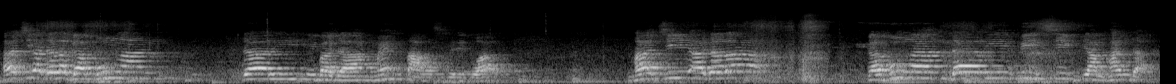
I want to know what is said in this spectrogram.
Haji adalah gabungan dari ibadah mental spiritual. Haji adalah gabungan dari fisik yang handal.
